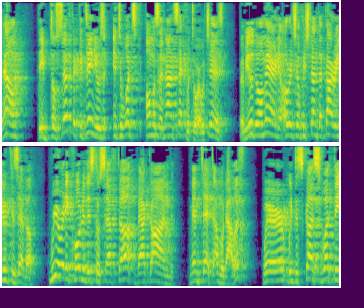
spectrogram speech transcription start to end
Now, the Tosefta continues into what's almost a non sequitur, which is, Rabbi Omer, We already quoted this Tosefta back on Memtet Amud Aleph, where we discuss what the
